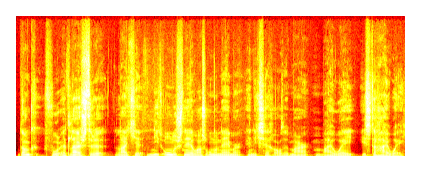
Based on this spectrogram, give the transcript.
Dank voor het luisteren. Laat je niet ondersneeuwen als ondernemer en ik zeg altijd maar: My way is the highway.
